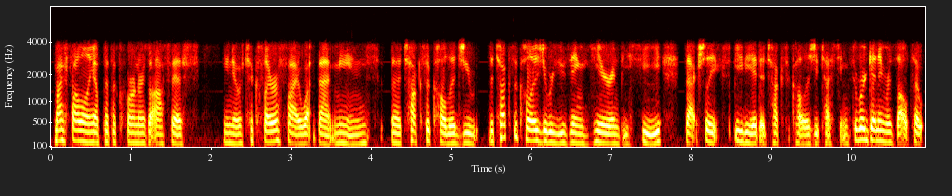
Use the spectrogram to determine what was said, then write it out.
My following up with the coroner's office you know, to clarify what that means, the toxicology the toxicology we're using here in BC is actually expedited toxicology testing. So we're getting results out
